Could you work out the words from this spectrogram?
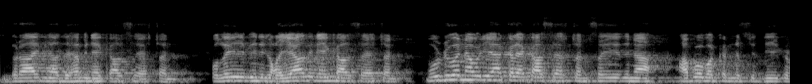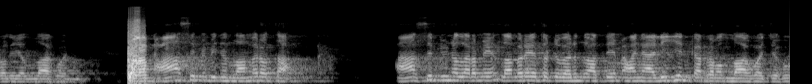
ഇബ്രാഹിം അദ്ഹമിനേക്കാൾ ശ്രേഷ്ഠൻ ഫുലൈബിൻ അയാദിനേക്കാൾ ശ്രേഷ്ഠൻ മുഴുവൻ ഔലിയാക്കളെക്കാൾ ശ്രേഷ്ഠൻ സയ്യിദിന അബൂബക്കറിന്റെ സിദ്ദീഖ് റലി അള്ളാഹു ആസിമിബിൻ ബിൻ ലമറത്ത ആസിം ബിൻ ലമറ- ലമറയെ തൊട്ട് വരുന്നു അദ്ദേഹം അൻ അലിയൻ കറമല്ലാഹു വജഹു.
